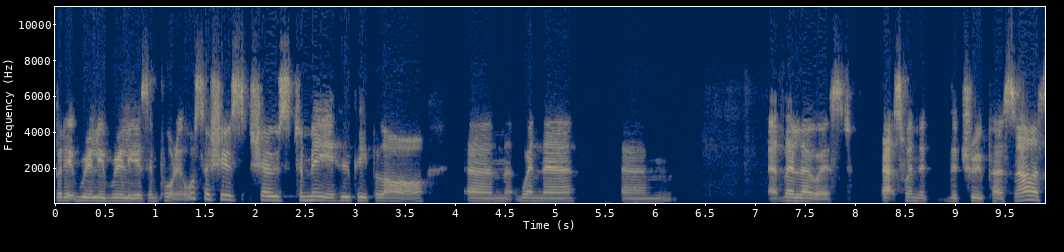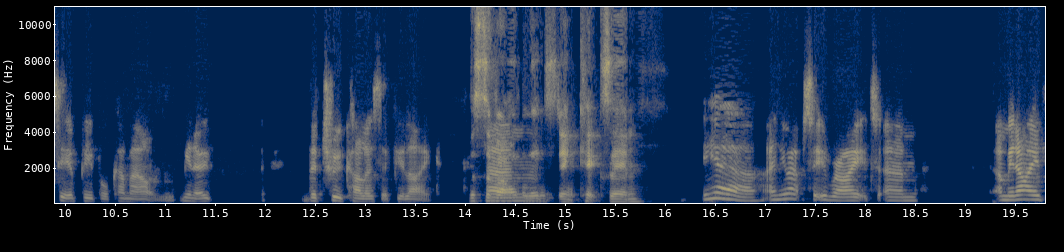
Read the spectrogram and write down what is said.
but it really, really is important. It also shows shows to me who people are um, when they're um, at their lowest. That's when the, the true personality of people come out. You know, the true colors, if you like. The survival um, instinct kicks in. Yeah, and you're absolutely right. Um, I mean, I've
